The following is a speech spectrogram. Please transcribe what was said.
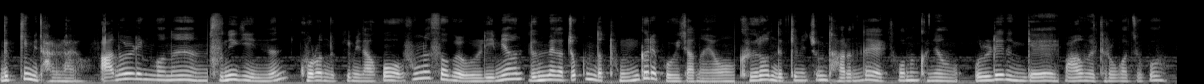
느낌이 달라요. 안 올린 거는 분위기 있는 그런 느낌이 나고 속눈썹을 올리면 눈매가 조금 더 동그래 보이잖아요. 그런 느낌이 좀 다른데 저는 그냥 올리는 게 마음에 들어가지고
